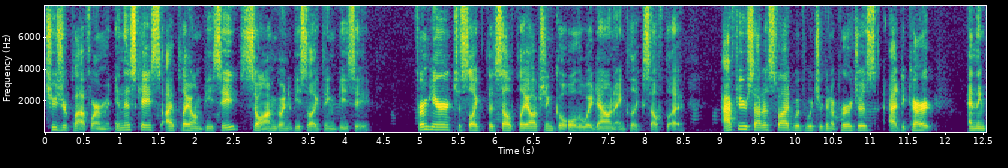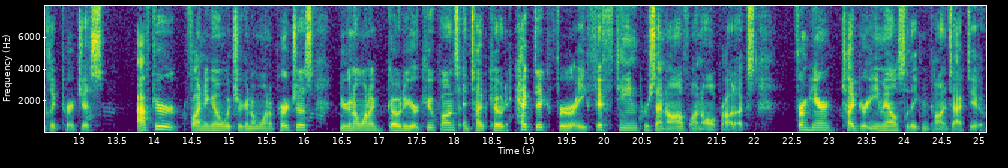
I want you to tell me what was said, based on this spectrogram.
choose your platform. In this case, I play on PC, so I'm going to be selecting PC. From here, to select the self-play option, go all the way down and click self-play. After you're satisfied with what you're going to purchase, add to cart, and then click purchase. After finding out what you're going to want to purchase, you're going to want to go to your coupons and type code HECTIC for a 15% off on all products. From here, type your email so they can contact you.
